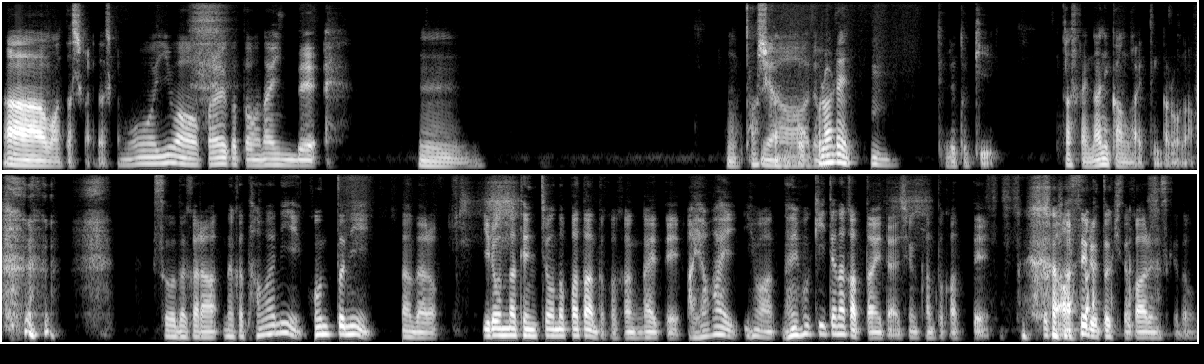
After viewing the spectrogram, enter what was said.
ああ、まあ確かに確かに。もう今は怒られることはないんでうん。うん、確かに怒られうん。てるとき、確かに何考えてんだろうな。そうだからなんかたまに本当になんだろう。いろんな転調のパターンとか考えてあやばい今何も聞いてなかったみたいな瞬間とかってちょっと焦る時とかあるんですけど、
